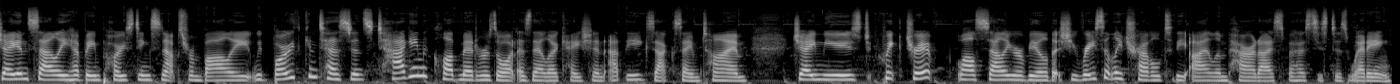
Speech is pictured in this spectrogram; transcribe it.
Jay and Sally have been posting snaps from Bali, with both contestants tagging the Club Med Resort as their location at the exact same time. Jay mused, quick trip, while Sally revealed that she recently travelled to the island paradise for her sister's wedding.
